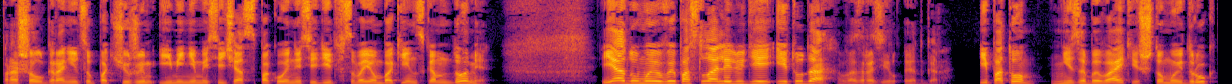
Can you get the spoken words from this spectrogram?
Прошел границу под чужим именем и сейчас спокойно сидит в своем бакинском доме? «Я думаю, вы послали людей и туда», — возразил Эдгар. «И потом, не забывайте, что мой друг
